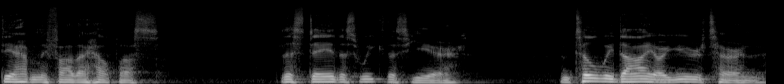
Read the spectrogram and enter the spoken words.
Dear Heavenly Father, help us this day, this week, this year, until we die or you return,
